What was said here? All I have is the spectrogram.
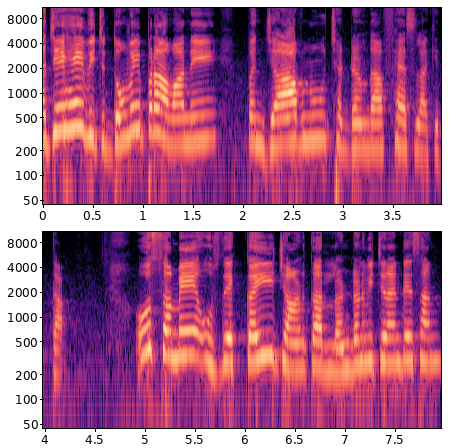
ਅਜਿਹੇ ਵਿੱਚ ਦੋਵੇਂ ਭਰਾਵਾਂ ਨੇ ਪੰਜਾਬ ਨੂੰ ਛੱਡਣ ਦਾ ਫੈਸਲਾ ਕੀਤਾ। ਉਸ ਸਮੇਂ ਉਸਦੇ ਕਈ ਜਾਣਕਾਰ ਲੰਡਨ ਵਿੱਚ ਰਹਿੰਦੇ ਸਨ।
